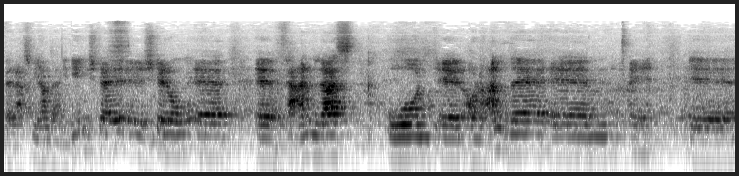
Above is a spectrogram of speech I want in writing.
verlassen. Wir haben eine Gegenstellung äh, äh, veranlasst und äh, auch noch andere ähm, äh, äh,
